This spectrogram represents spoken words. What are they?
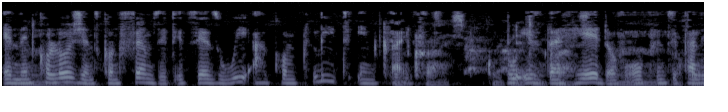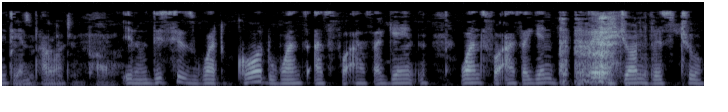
And then Mm. Colossians confirms it. It says we are complete in in Christ, Christ, who is the Christ. head of all Mm, principality and power. and power. You know, this is what God wants us for us again wants for us again. Third John verse two.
